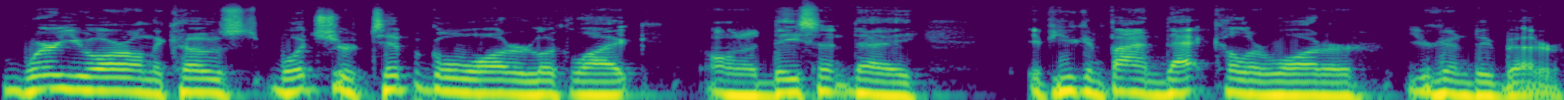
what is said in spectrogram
where you are on the coast. What's your typical water look like on a decent day? If you can find that color water, you're going to do better.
